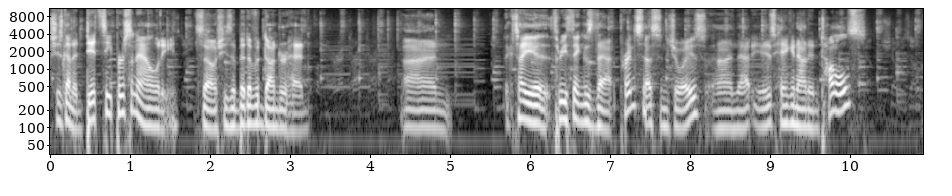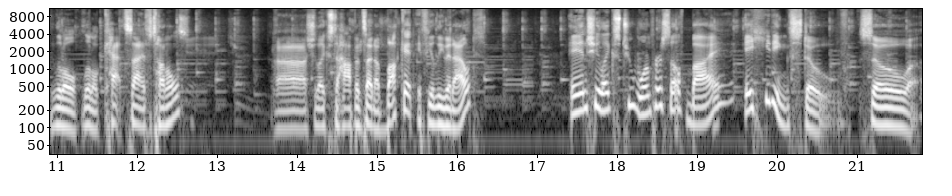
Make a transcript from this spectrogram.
she's got a ditzy personality so she's a bit of a dunderhead. And i can tell you three things that princess enjoys and that is hanging out in tunnels little little cat-sized tunnels. Uh, she likes to hop inside a bucket if you leave it out. And she likes to warm herself by a heating stove. So uh,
